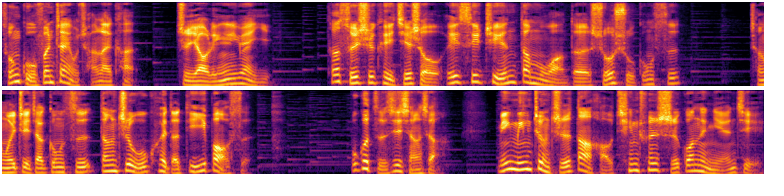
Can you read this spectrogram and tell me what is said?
从股份占有权来看，只要林恩愿意，她随时可以接手 ACGN 弹幕网的所属公司。成为这家公司当之无愧的第一 boss。不过仔细想想，明明正值大好青春时光的年纪，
